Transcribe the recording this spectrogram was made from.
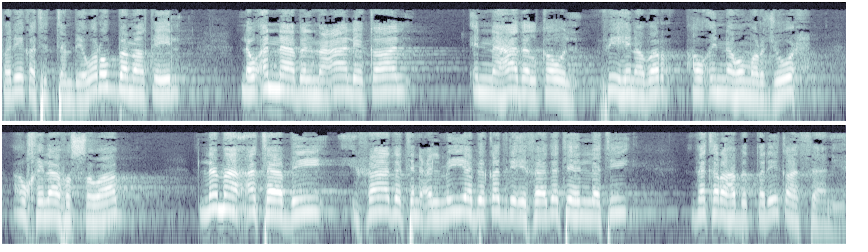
طريقة التنبيه وربما قيل لو أن أبا المعالي قال إن هذا القول فيه نظر أو إنه مرجوح أو خلاف الصواب لما أتى بإفادة علمية بقدر إفادته التي ذكرها بالطريقة الثانية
